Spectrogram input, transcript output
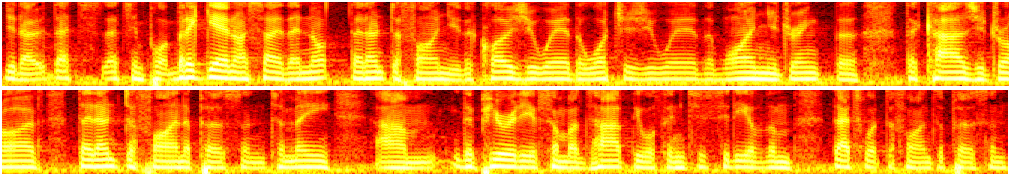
you know that's that's important. But again, I say they're not they don't define you. The clothes you wear, the watches you wear, the wine you drink, the the cars you drive, they don't define a person. To me, um, the purity of someone's heart, the authenticity of them, that's what defines a person.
